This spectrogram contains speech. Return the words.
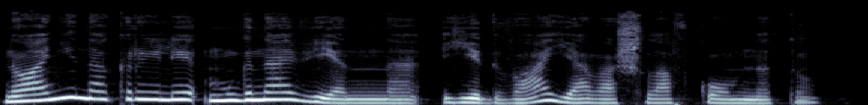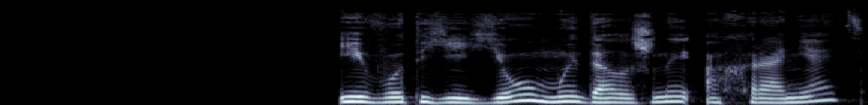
но они накрыли мгновенно, едва я вошла в комнату. И вот ее мы должны охранять?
